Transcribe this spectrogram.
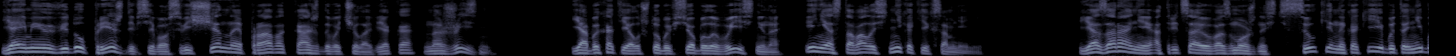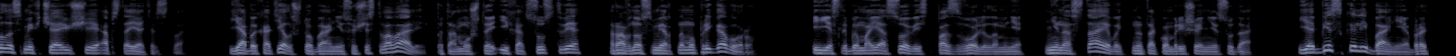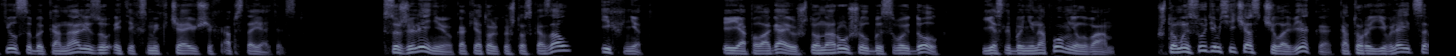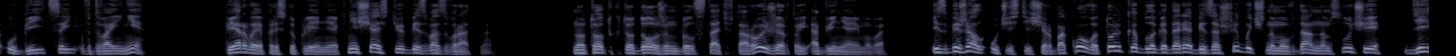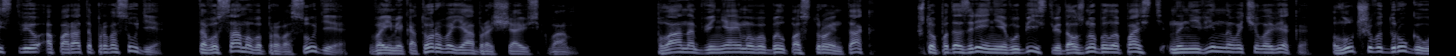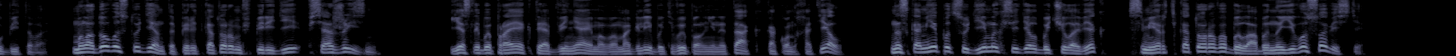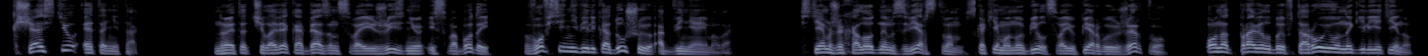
Я имею в виду прежде всего священное право каждого человека на жизнь. Я бы хотел, чтобы все было выяснено и не оставалось никаких сомнений. Я заранее отрицаю возможность ссылки на какие бы то ни было смягчающие обстоятельства. Я бы хотел, чтобы они существовали, потому что их отсутствие равно смертному приговору. И если бы моя совесть позволила мне не настаивать на таком решении суда, я без колебаний обратился бы к анализу этих смягчающих обстоятельств. К сожалению, как я только что сказал, их нет. И я полагаю, что нарушил бы свой долг, если бы не напомнил вам, что мы судим сейчас человека, который является убийцей вдвойне. Первое преступление, к несчастью, безвозвратно. Но тот, кто должен был стать второй жертвой обвиняемого, избежал участи Щербакова только благодаря безошибочному в данном случае действию аппарата правосудия, того самого правосудия, во имя которого я обращаюсь к вам. План обвиняемого был построен так, что подозрение в убийстве должно было пасть на невинного человека, лучшего друга убитого, молодого студента, перед которым впереди вся жизнь. Если бы проекты обвиняемого могли быть выполнены так, как он хотел, на скамье подсудимых сидел бы человек, смерть которого была бы на его совести. К счастью, это не так. Но этот человек обязан своей жизнью и свободой вовсе не великодушию обвиняемого. С тем же холодным зверством, с каким он убил свою первую жертву, он отправил бы вторую на гильотину.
